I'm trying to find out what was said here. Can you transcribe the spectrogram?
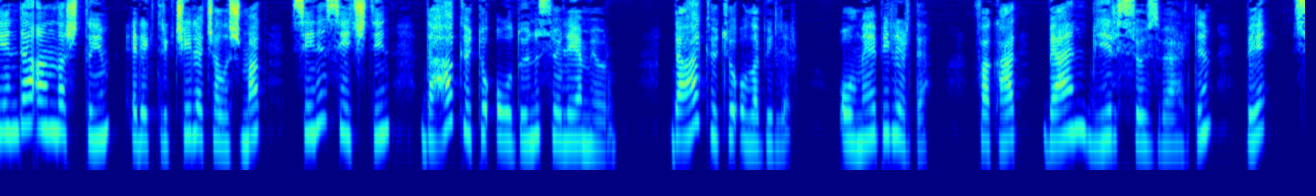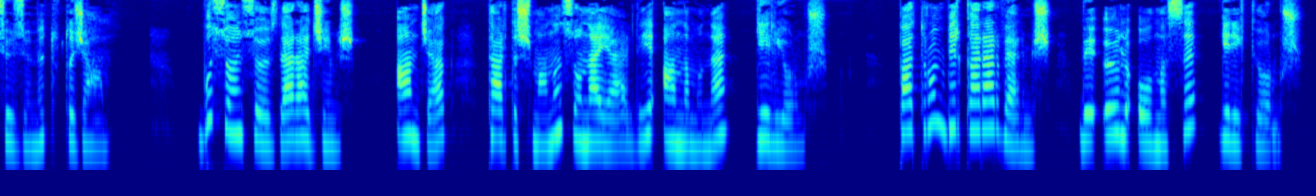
Kendi anlaştığım elektrikçiyle çalışmak senin seçtiğin daha kötü olduğunu söyleyemiyorum. Daha kötü olabilir, olmayabilir de. Fakat ben bir söz verdim ve sözümü tutacağım. Bu son sözler acıymış. Ancak tartışmanın sona erdiği anlamına geliyormuş. Patron bir karar vermiş ve öyle olması gerekiyormuş.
